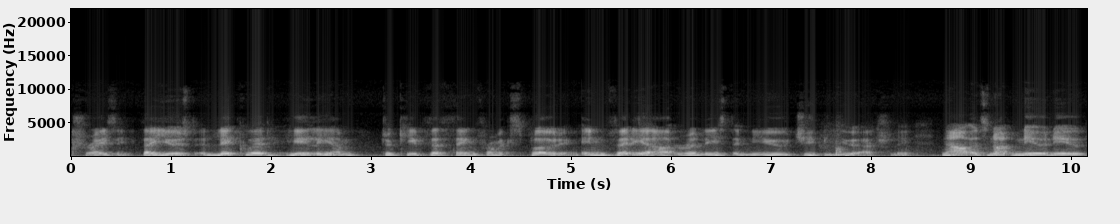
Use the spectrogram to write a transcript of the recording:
crazy. They used liquid helium to keep the thing from exploding. Nvidia released a new GPU actually. Now it's not new new,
